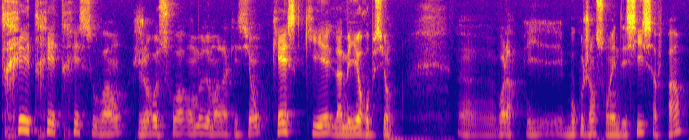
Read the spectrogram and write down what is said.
très, très, très souvent, je reçois, on me demande la question qu'est-ce qui est la meilleure option? Euh, Voilà. Et, beaucoup de gens sont indécis, savent pas.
